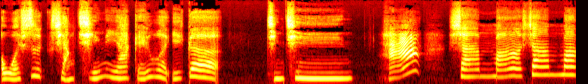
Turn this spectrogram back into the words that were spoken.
我是想请你呀，给我一个亲亲。哈？什么什么？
